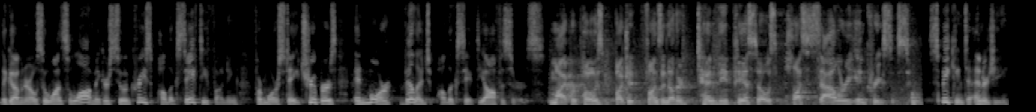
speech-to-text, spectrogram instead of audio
The governor also wants lawmakers to increase public safety funding for more state troopers and more village public safety officers. My proposed budget funds another 10 VPSOs plus salary increases. Speaking to energy,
